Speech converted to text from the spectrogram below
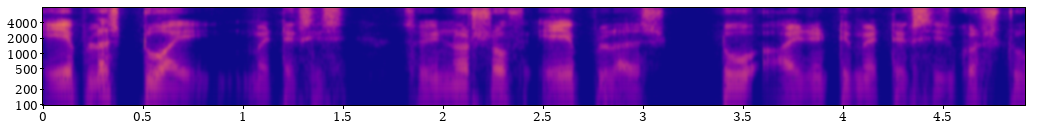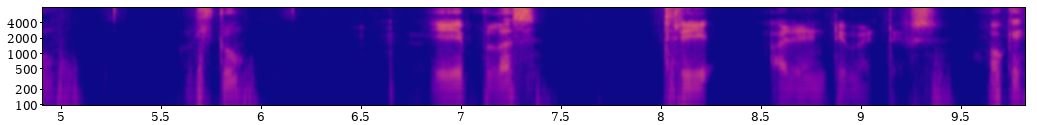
A plus two I matrix so inverse of A plus two identity matrix is equals to two A plus identity matrix. Okay.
